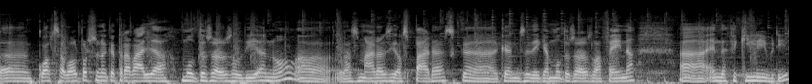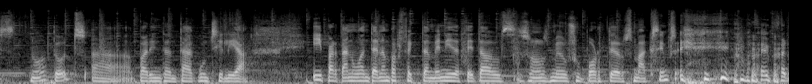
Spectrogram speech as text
eh, qualsevol persona que treballa moltes hores al dia, no? eh, les mares i els pares que, que ens dediquem moltes hores a la feina, eh, hem de fer equilibris, no? tots, eh, per intentar conciliar i per tant ho entenen perfectament i de fet els, són els meus supporters màxims. I per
